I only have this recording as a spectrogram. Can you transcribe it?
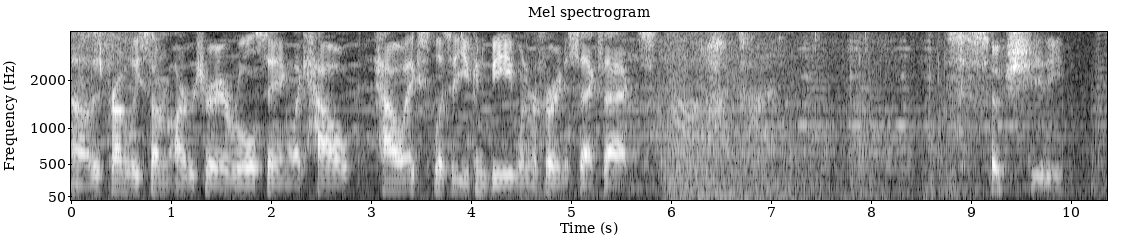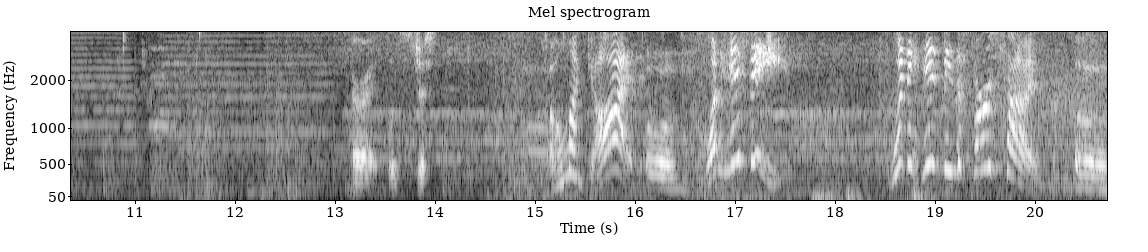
Uh, there's probably some arbitrary rule saying like how how explicit you can be when referring to sex acts. Oh god, this is so shitty. All right, let's just. Oh my god! Oh, What hit me? What hit me the first time? oh,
